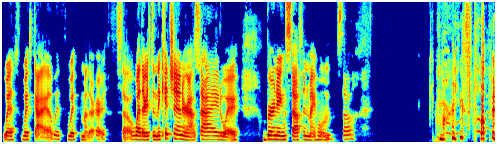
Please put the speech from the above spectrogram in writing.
with with gaia with with mother earth so whether it's in the kitchen or outside or burning stuff in my home. So burning stuff in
